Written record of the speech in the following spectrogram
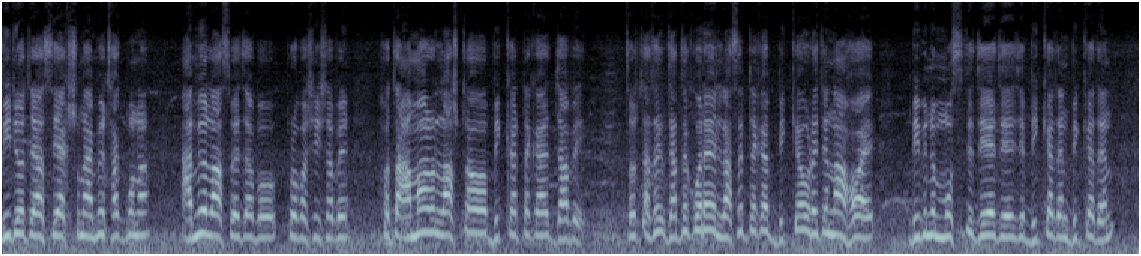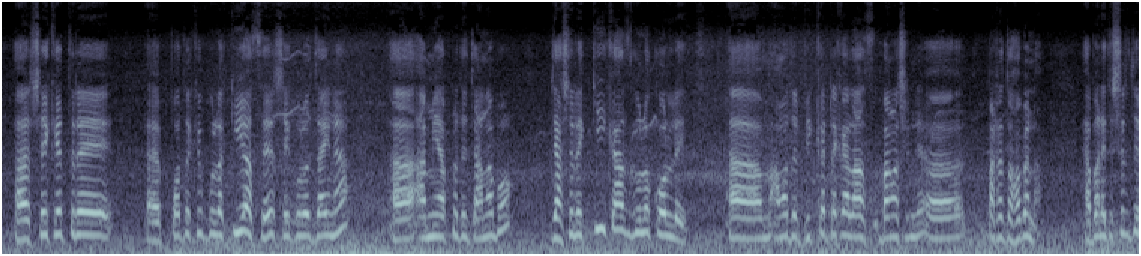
ভিডিওতে আছি, একসময় আমিও থাকব না, আমিও লাশ হয়ে যাব প্রবাসী হিসাবে, হয়তো আমার লাশটাও ভিক্ষার টাকায় যাবে। তো যাতে করে লাশের টাকা ভিক্ষা উঠেতে না হয়, বিভিন্ন মসজিদে যেয়ে যে যে ভিক্ষা দেন ভিক্ষা দেন সেক্ষেত্রে পদক্ষেপগুলো কী আছে সেগুলো যাই না আমি আপনাদের জানাব। যে আসলে কী কাজগুলো করলে আমাদের ভিক্ষার টাকা লাশ বাংলাদেশে পাঠাতে হবে না। এবং এদেশের যে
